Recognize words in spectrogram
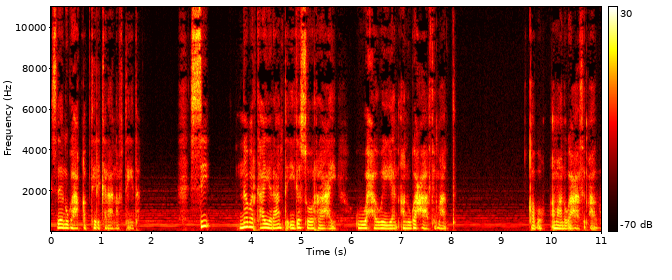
sideen uga haqabtiri karaa naftayda. Si nabarkaa yaraanta iga soo raacay uu waxa weeyaan aan uga caafimaad qabo ama aan uga caafimaado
